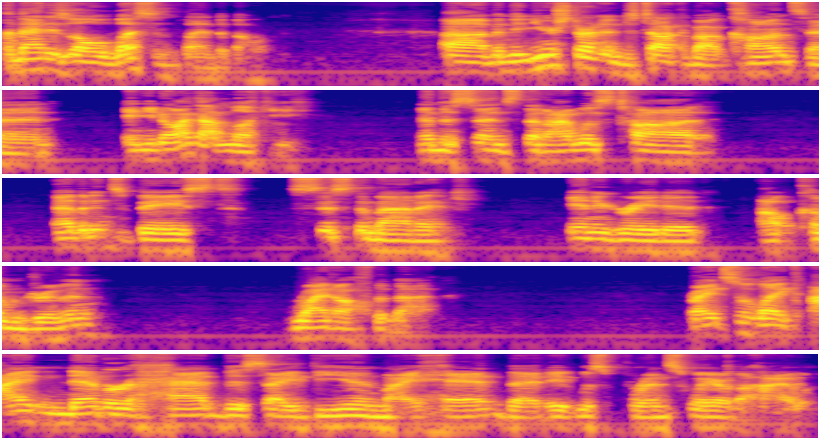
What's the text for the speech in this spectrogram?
And that is all lesson plan development. Um, and then you're starting to talk about content. And, you know, I got lucky in the sense that I was taught evidence based, systematic, integrated, outcome driven right off the bat right? So like I never had this idea in my head that it was Brent's way or the highway.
